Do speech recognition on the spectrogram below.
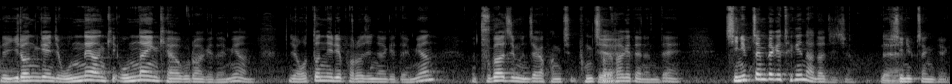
근데 이런 게 이제 온라인 계- 온라인 계약으로 하게 되면 이제 어떤 일이 벌어지냐게 되면 두 가지 문제가 방치- 봉착을 예. 하게 되는데 진입 장벽이 되게 낮아지죠. 네. 진입 장벽이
